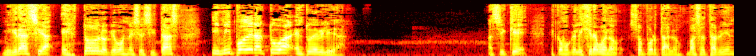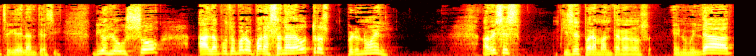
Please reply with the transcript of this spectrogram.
mi gracia es todo lo que vos necesitas y mi poder actúa en tu debilidad. Así que es como que le dijera, bueno, soportalo, vas a estar bien, seguí adelante así. Dios lo usó al apóstol Pablo para sanar a otros, pero no a él. A veces, quizás para mantenernos en humildad,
